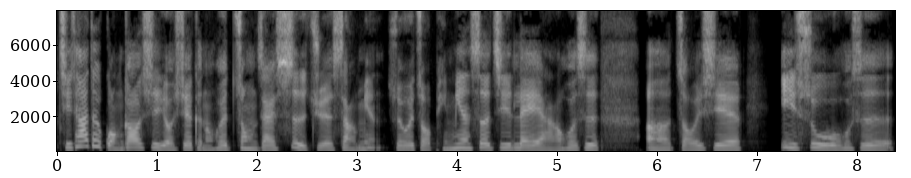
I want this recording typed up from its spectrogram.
其他的广告系有些可能会重在视觉上面，所以会走平面设计类啊，或是呃走一些。艺术或是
